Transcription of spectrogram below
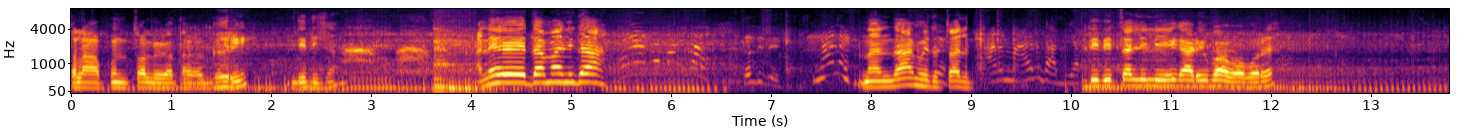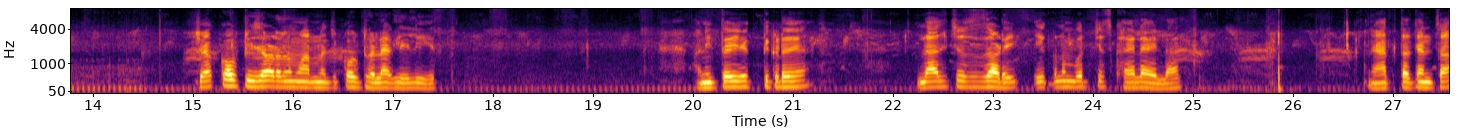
चला आपण चालू आता घरी दीदीच्या. आणि दमानी जा. नाही जा आम्ही तर चालत. दीदी चाललेली आहे गाडी बाबा बरं. च्या कवठी झाडाला मारण्याची कवठं लागलेली आहेत. आणि तर एक तिकडे लालचं झाड आहे. एक नंबरचीच खायला आहे लाल. आणि आत्ता त्यांचा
